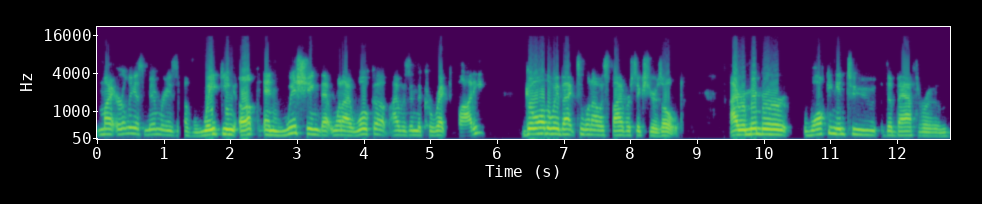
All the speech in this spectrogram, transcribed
my earliest memories of waking up and wishing that when I woke up, I was in the correct body go all the way back to when I was five or six years old. I remember walking into the bathroom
